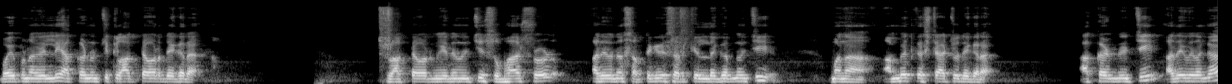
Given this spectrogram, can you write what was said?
వైపున వెళ్ళి అక్కడ నుంచి క్లాక్ టవర్ దగ్గర క్లాక్ టవర్ మీద నుంచి సుభాష్ రోడ్ అదేవిధంగా సప్తగిరి సర్కిల్ దగ్గర నుంచి మన అంబేద్కర్ స్టాచ్యూ దగ్గర అక్కడి నుంచి అదేవిధంగా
